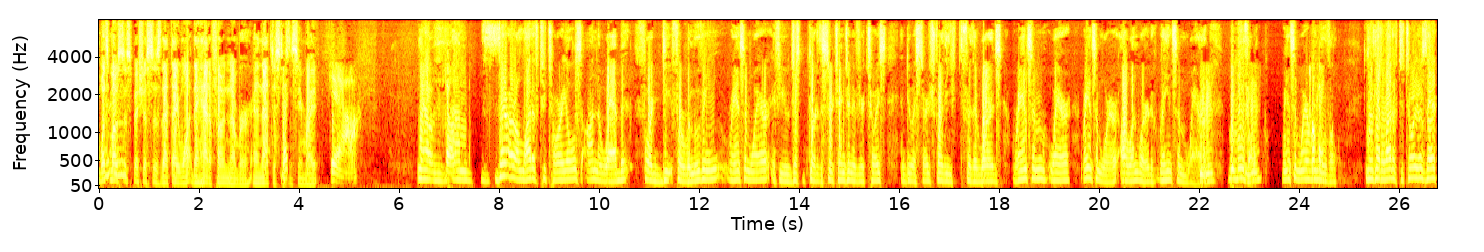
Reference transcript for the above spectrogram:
what's most suspicious is that they want they had a phone number, and that just doesn't seem right. Yeah, You know, um, there are a lot of tutorials on the web for de- for removing ransomware. If you just go to the search engine of your choice and do a search for the for the words ransomware, ransomware, all one word, ransomware removal, ransomware Okay. removal. You'll get a lot of tutorials there.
